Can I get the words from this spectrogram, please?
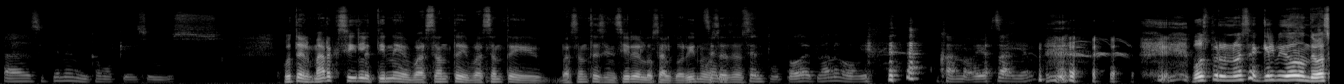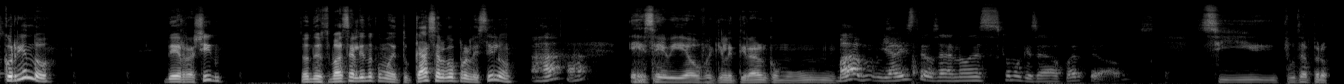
Sea, sí tienen como que sus... Puta, el Mark sí le tiene bastante, bastante, bastante sensible los algoritmos. Se, esas. se emputó de plano cuando vio esa. Vos, pero no es aquel video donde vas corriendo. De Rashid. Donde vas saliendo como de tu casa, algo por el estilo. Ajá, ajá. Ese video fue que le tiraron como un... Va, ya viste, o sea, no es como que sea fuerte, vamos. Sí, puta, pero,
